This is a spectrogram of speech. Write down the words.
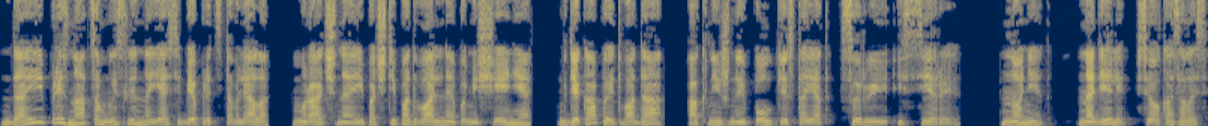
Да и, признаться мысленно, я себе представляла мрачное и почти подвальное помещение, где капает вода, а книжные полки стоят сырые и серые. Но нет, на деле все оказалось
